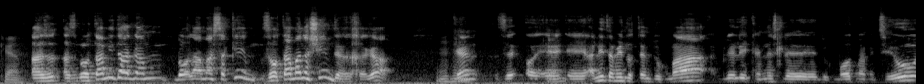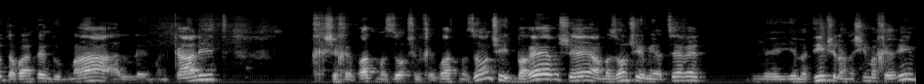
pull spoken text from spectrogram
כן. אז, אז באותה מידה גם בעולם העסקים, זה אותם אנשים דרך אגב, כן? זה, כן. אה, אה, אני תמיד נותן דוגמה, בלי להיכנס לדוגמאות מהמציאות, אבל אני נותן דוגמה על מנכ"לית של חברת מזון, של חברת מזון שהתברר שהמזון שהיא מייצרת לילדים של אנשים אחרים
